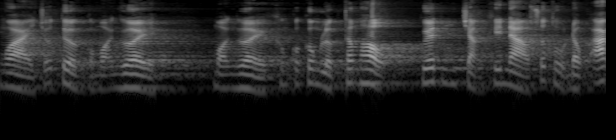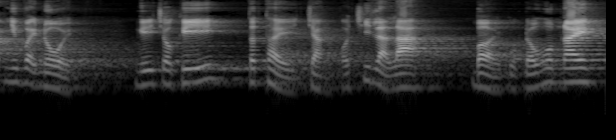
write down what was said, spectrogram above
Ngoài chỗ tưởng của mọi người. Mọi người không có công lực thâm hậu, Quyết chẳng khi nào xuất thủ độc ác như vậy nổi. Nghĩ cho kỹ, Tất thảy chẳng có chi là lạ, Bởi cuộc đấu hôm nay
